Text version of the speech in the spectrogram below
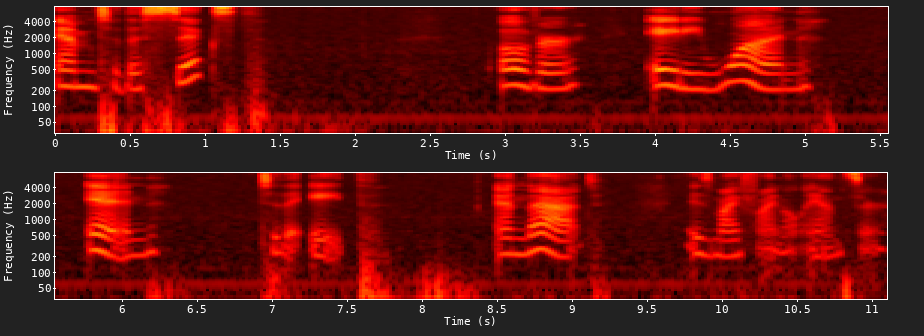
m to the sixth over 81 n to the eighth. And that is my final answer.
